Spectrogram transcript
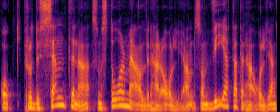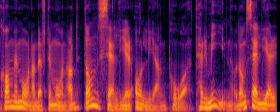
Och producenterna som står med all den här oljan, som vet att den här oljan kommer månad efter månad, de säljer oljan på termin och de säljer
